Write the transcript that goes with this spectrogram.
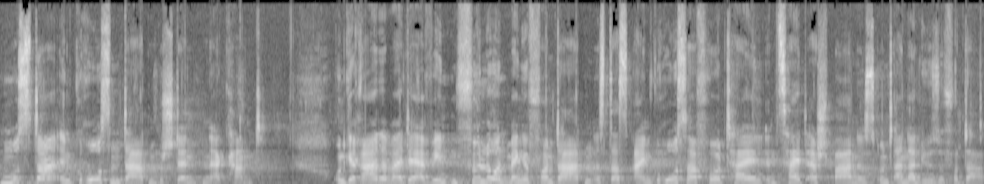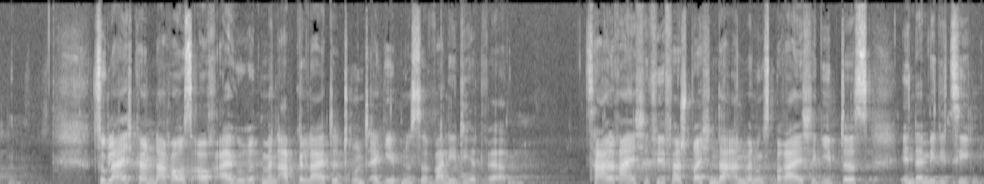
Muster in großen Datenbeständen erkannt. Und gerade bei der erwähnten Fülle und Menge von Daten ist das ein großer Vorteil in Zeitersparnis und Analyse von Daten. Zugleich können daraus auch Algorithmen abgeleitet und Ergebnisse validiert werden. Zahlreiche vielversprechende Anwendungsbereiche gibt es in der Medizin.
